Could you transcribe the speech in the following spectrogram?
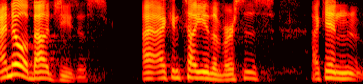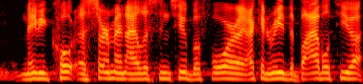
I know about Jesus. I, I can tell you the verses. I can maybe quote a sermon I listened to before. I can read the Bible to you. I,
